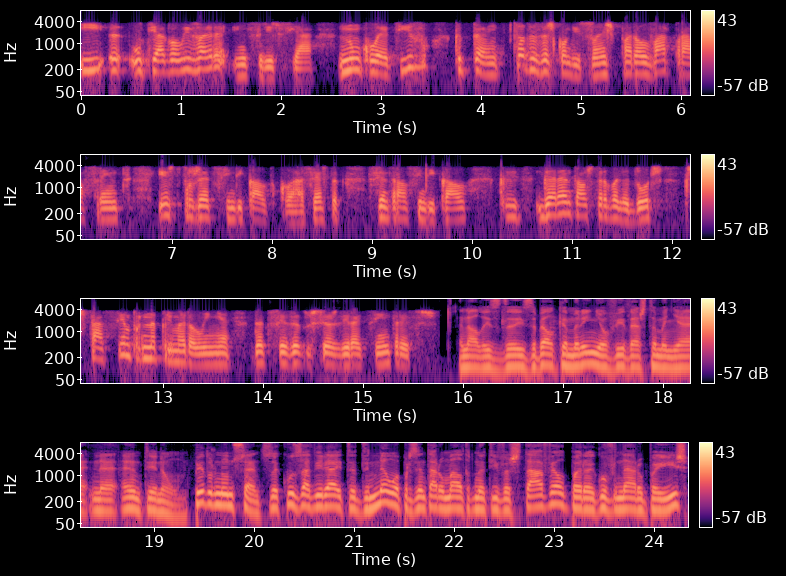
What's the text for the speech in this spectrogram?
e uh, o Tiago Oliveira inserir-se-á num coletivo que tem todas as condições para levar para a frente este projeto sindical de classe, esta central sindical que garanta aos trabalhadores que está sempre na primeira linha da defesa dos seus direitos e interesses. Análise de Isabel Camarinha, ouvida esta manhã na Antena 1. Pedro Nuno Santos acusa a direita de não apresentar uma alternativa estável para governar o país.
